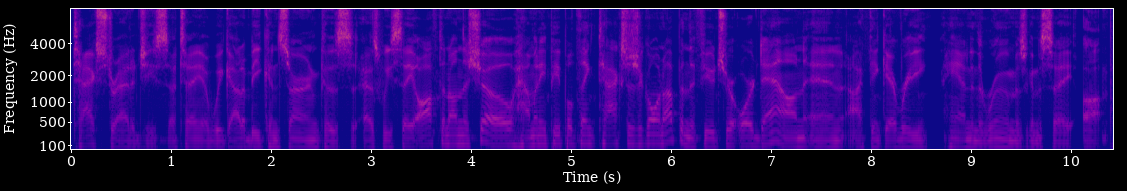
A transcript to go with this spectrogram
Tax strategies. I tell you, we got to be concerned because, as we say often on the show, how many people think taxes are going up in the future or down? And I think every hand in the room is going to say up,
